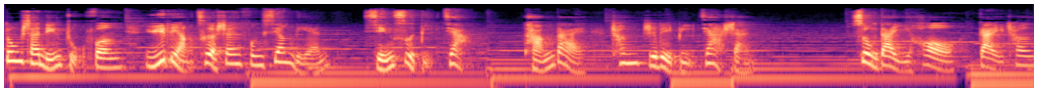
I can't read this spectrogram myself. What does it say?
东山岭主峰与两侧山峰相连，形似笔架，唐代称之为笔架山，宋代以后改称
